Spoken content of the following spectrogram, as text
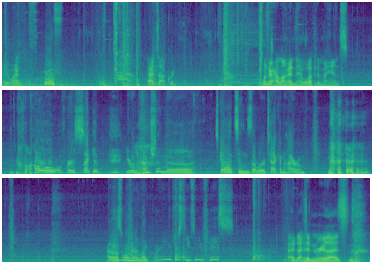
Wait, what? Oof. That's awkward. Wonder how long I didn't have a weapon in my hands. Oh, for a second, you were punching the skeletons that were attacking Hiram. I was wondering, like, why are you just using your fists? I, I didn't realize.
